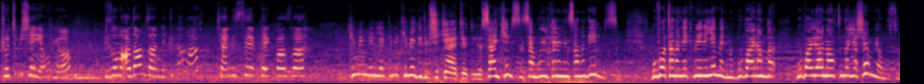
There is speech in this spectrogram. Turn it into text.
kötü bir şey yapıyor. Biz onu adam zannettik ama kendisi pek fazla Kimin milletini kime gidip şikayet ediyor? Sen kimsin? Sen bu ülkenin insanı değil misin? Bu vatanın ekmeğini yemedi mi? Bu bayramda, bu bayrağın altında yaşamıyor musun?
